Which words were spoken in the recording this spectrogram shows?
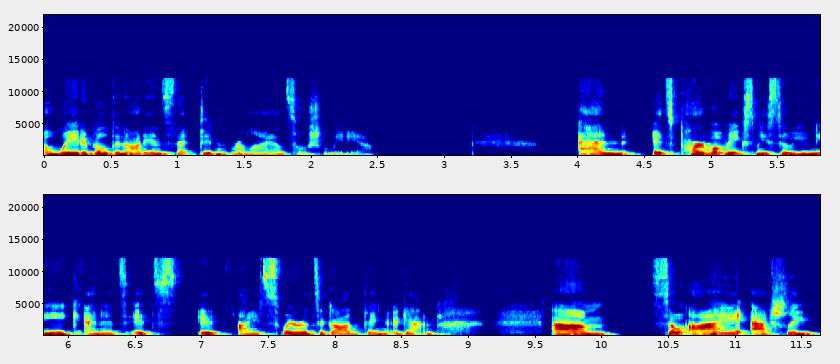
a way to build an audience that didn't rely on social media. And it's part of what makes me so unique. And it's, it's, it, I swear it's a God thing again. Um, so I actually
